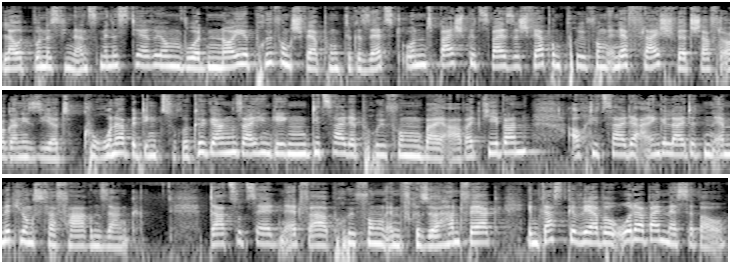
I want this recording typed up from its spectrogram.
Laut Bundesfinanzministerium wurden neue Prüfungsschwerpunkte gesetzt und beispielsweise Schwerpunktprüfungen in der Fleischwirtschaft organisiert. Corona-bedingt zurückgegangen sei hingegen die Zahl der Prüfungen bei Arbeitgebern, auch die Zahl der eingeleiteten Ermittlungsverfahren sank. Dazu zählten etwa Prüfungen im Friseurhandwerk, im Gastgewerbe oder beim Messebau.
